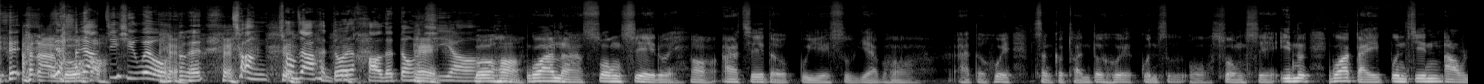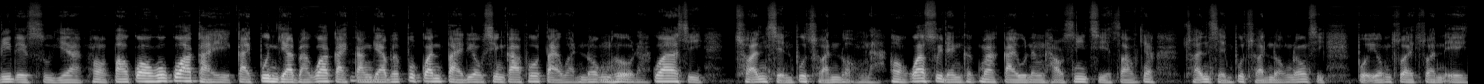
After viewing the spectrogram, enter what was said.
要要继续为我们创创造很多好的东西哦。无哈，我若松懈了哦，啊，这都贵的事业吼。啊，都会整个团队会跟着我松懈，因为我家本身后日的事业，吼，包括我我家家本业啦，我家工业，不管大陆、新加坡、台湾拢好啦，我是传贤不传龙啦，吼，我虽然讲嘛，家有两后生一个查某囝，传贤不传龙，拢是培养出来专业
